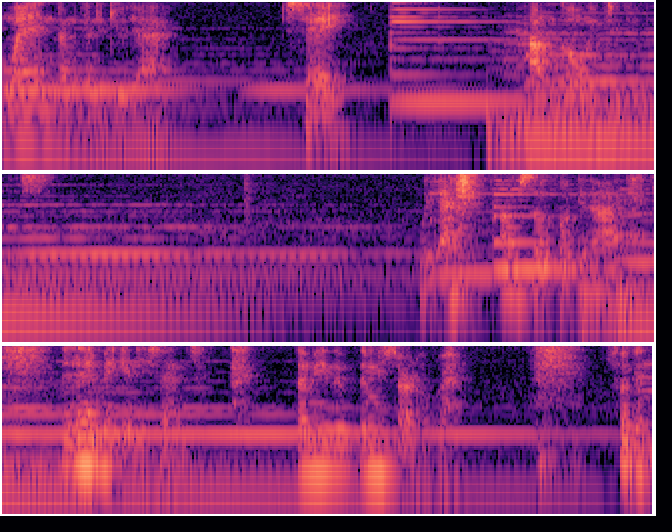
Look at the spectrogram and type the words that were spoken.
when I'm going to do that. Say I'm going to do Actually, I'm so fucking high. That didn't make any sense. Let me let me start over. It's fucking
